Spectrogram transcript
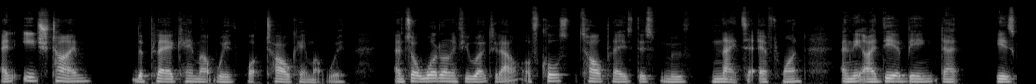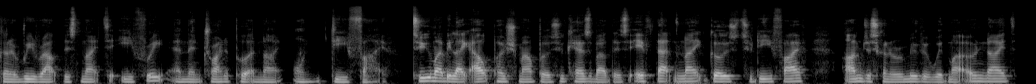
And each time, the player came up with what Tal came up with. And so, what on if you worked it out? Of course, Tal plays this move knight to f1, and the idea being that he is going to reroute this knight to e3 and then try to put a knight on d5. So you might be like outpost schmalpost, who cares about this? If that knight goes to d5, I'm just going to remove it with my own knight.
